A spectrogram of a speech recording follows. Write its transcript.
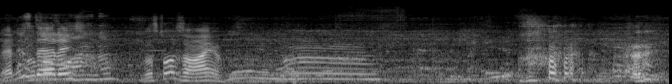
Deles dele, hein? Né? Gostosonho. Tu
